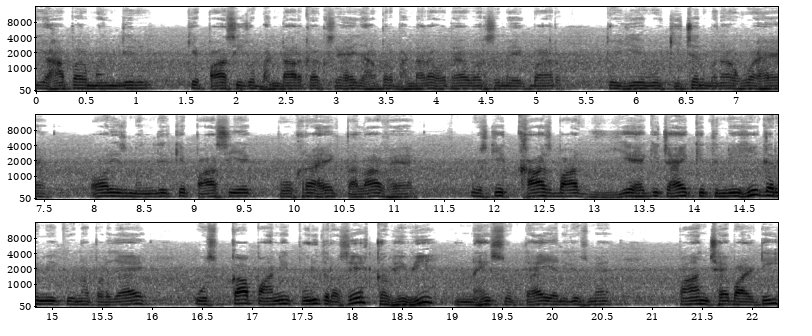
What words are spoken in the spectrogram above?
यहाँ पर मंदिर के पास ही जो भंडार कक्ष है, जहाँ पर भंडारा होता है वर्ष में एक बार तो ये वो किचन बना हुआ है। और इस मंदिर के पास ही एक पोखरा है, एक तालाब है। उसकी ख़ास बात यह है कि चाहे कितनी ही गर्मी क्यों ना पड़ जाए उसका पानी पूरी तरह से कभी भी नहीं सूखता है, यानी कि उसमें पाँच छः बाल्टी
